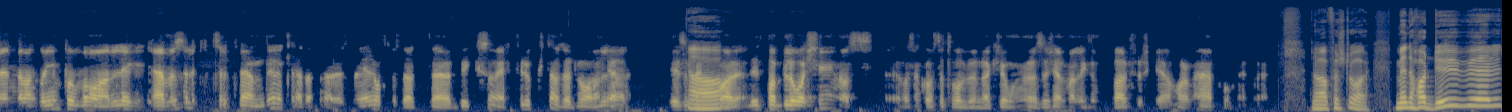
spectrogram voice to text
men när man går in på en vanlig, även så lite så trendigare klädda affärer så är det också så att eh, byxorna är fruktansvärt vanliga. Det är som Ja. ett, par, det är ett par blå chinos och som kostar 1200 kronor och så känner man liksom varför ska jag ha de här på mig? Jag förstår. Men har du, eh,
